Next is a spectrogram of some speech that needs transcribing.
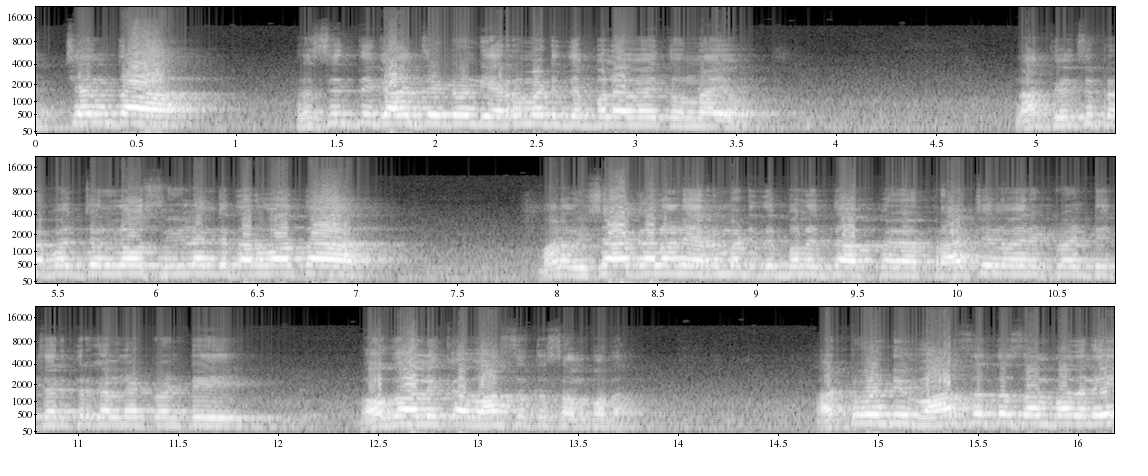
అత్యంత ప్రసిద్ధిగాంచేటువంటి ఎర్రమట్టి దెబ్బలు ఏవైతే ఉన్నాయో నాకు తెలిసి ప్రపంచంలో శ్రీలంక తర్వాత మన విశాఖలోని ఎర్రమట్టి దెబ్బలు ప్రాచీనమైనటువంటి చరిత్ర కలిగినటువంటి భౌగోళిక వారసత్వ సంపద. అటువంటి వారసత్వ సంపదని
